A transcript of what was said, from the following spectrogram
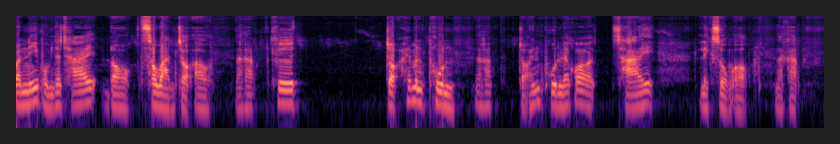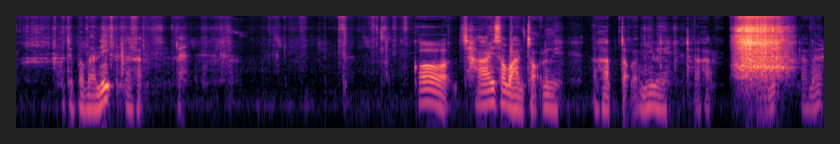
วันนี้ผมจะใช้ดอกสว่านเจาะเอานะครับ คือเจาะให้มันพุนนะครับ เจาะให้มันพุนแล้วก็ใช้เหล็กส่งออกนะครับก็จะประมาณนี้นะครับ ก็ใช้สว่านเจาะเลยนะครับ เจาะแบบนี้เลยนะครับนะ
